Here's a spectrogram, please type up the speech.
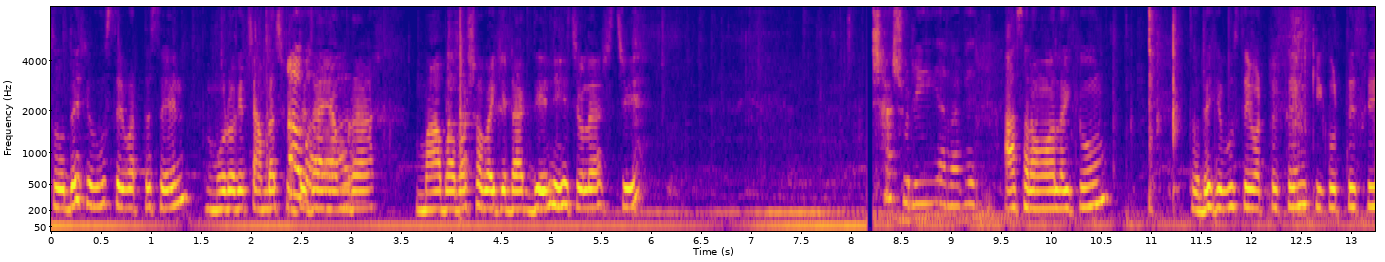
তো দেখে বুঝতে পারতেছেন মোরগের চামড়া ছুটতে? যায় আমরা। মা বাবা সবাইকে ডাক দিয়ে নিয়ে চলে আসছি। শাশুড়ি আর আগে। আসসালামু আলাইকুম। তো দেখে বুঝতে পারতেছেন কি করতেছি।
